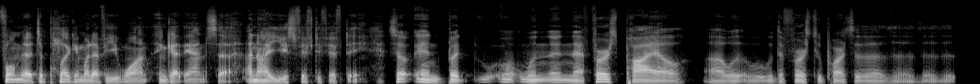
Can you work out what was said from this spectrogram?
formula to plug in whatever you want and get the answer. And I use 50 50. So, and, but when in that first pile, uh, with, with the first two parts of the, the, the, the,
